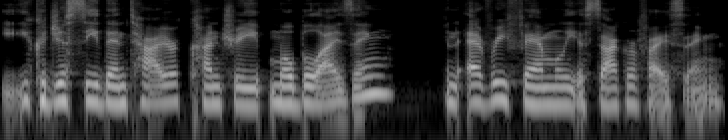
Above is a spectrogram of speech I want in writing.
you could just see the entire country mobilizing and every family is sacrificing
